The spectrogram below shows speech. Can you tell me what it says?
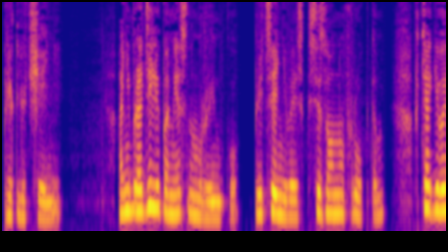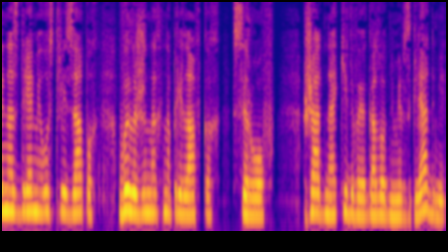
приключений. Они бродили по местному рынку, прицениваясь к сезонным фруктам, втягивая ноздрями острый запах выложенных на прилавках сыров, жадно окидывая голодными взглядами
